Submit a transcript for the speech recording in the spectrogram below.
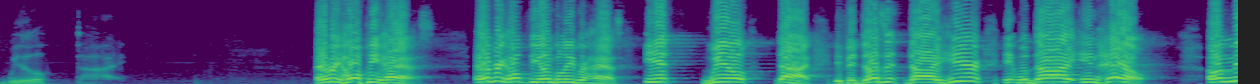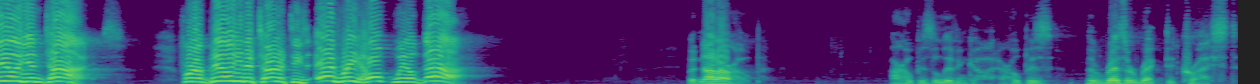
will. Every hope he has, every hope the unbeliever has, it will die. If it doesn't die here, it will die in hell a million times. For a billion eternities, every hope will die. But not our hope. Our hope is the living God. Our hope is the resurrected Christ.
